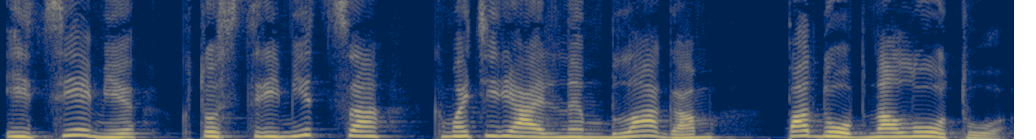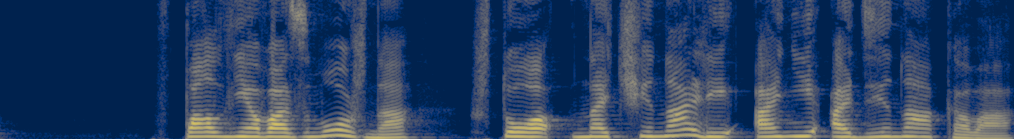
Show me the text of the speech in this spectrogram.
и теми, кто стремится к материальным благам, подобно Лоту. Вполне возможно, что начинали они одинаково,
